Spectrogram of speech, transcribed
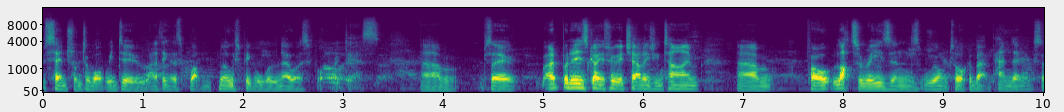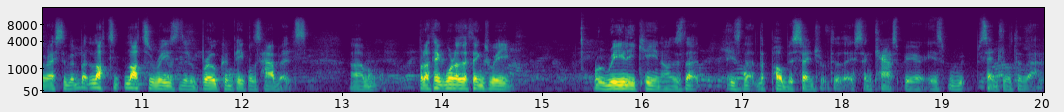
central to what we do. I think that's what most people will know us for, I guess. Um, so, uh, but it is going through a challenging time um, for lots of reasons. We won't talk about pandemics or the rest of it, but lots, lots of reasons that have broken people's habits. Um, but I think one of the things we we're really keen on is that is that the pub is central to this, and beer is central to that.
